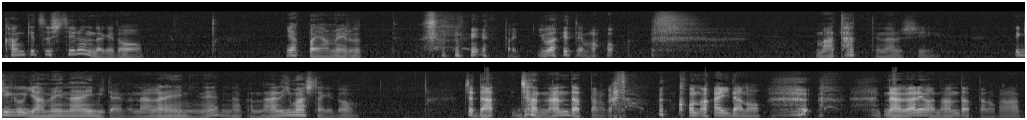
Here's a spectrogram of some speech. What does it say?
完結してるんだけどやっぱやめる。っ てやっぱ言われてもまたってなるしで結局やめないみたいな流れにねなんかなりましたけどじゃあだじゃあ何だったのかと。この間の。流れは何だったのかなって、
